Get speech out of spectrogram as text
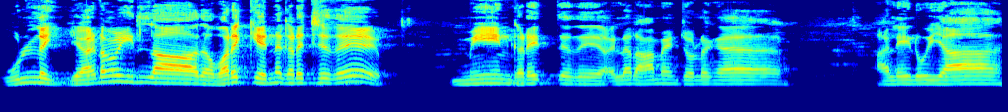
உள்ள இடம் இல்லாத வரைக்கும் என்ன கிடைச்சது? மீன் கிடைத்தது. எல்லாரும் ஆமேன்னு சொல்லுங்க. அலையிலூயா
